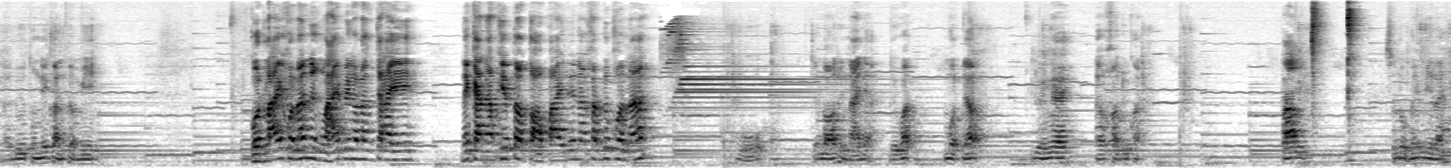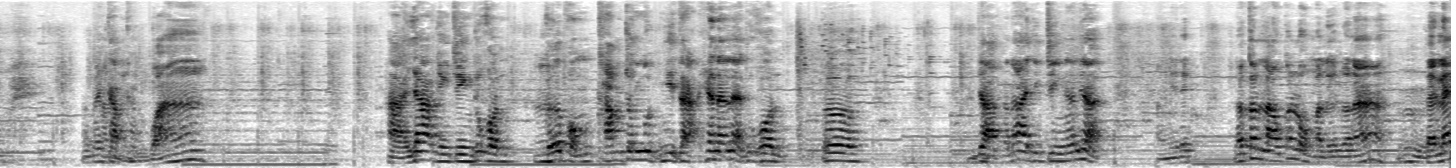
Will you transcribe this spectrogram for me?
เราดูตรงนี้ก่อนเผื่อมี กดไลค์คนละหนึ่งไลค์เป็นกำลังใจ ในการทำคลิปต่อๆไปด้วยนะครับ ทุกคนนะโหจะรอถึงไหนเนี่ยหรือว่าหมดแล้วหรือไงเราขอดูก่อนตามสรุปไม่มีอะไร มันไปกลับครับทางไหนวะ หายากจริง ๆ ทุกคนอืมเออผมทำจนหงุดหงิดอะแค่นั้นแหละทุกคน เออ อยากก็ได้จริง ๆนะเนี่ยทางนี้ดิแล้วก็เราก็ลงมาลึกแล้วนะอืมแต่แร่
